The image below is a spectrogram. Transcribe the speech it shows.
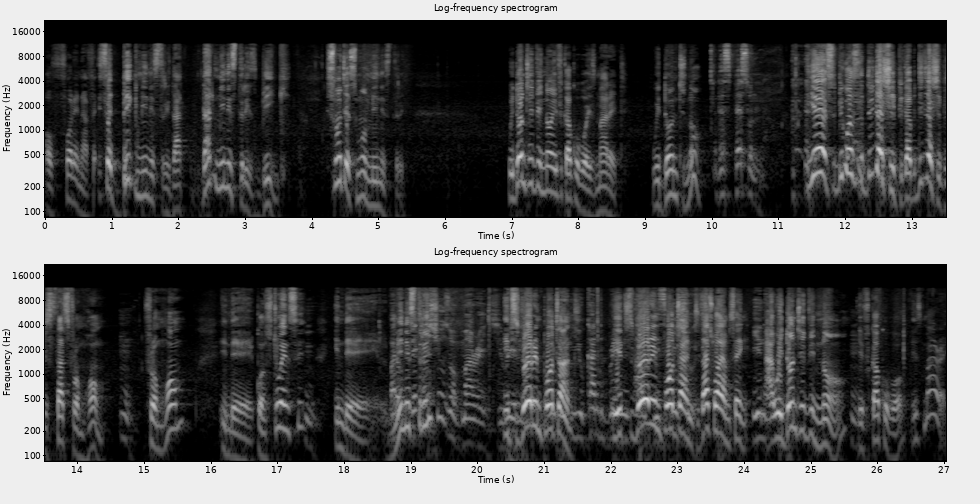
of Foreign Affairs. It's a big ministry. That that ministry is big. It's not a small ministry. We don't even know if Kakubo is married. We don't know. This person, yes, because the leadership, the leadership starts from home, from home, in the constituency, in the but ministry. the issues of marriage. It's very important. You, you can't bring. it's very important. issues. That's why I'm saying You know. uh, we don't even know if Kakubo is married.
